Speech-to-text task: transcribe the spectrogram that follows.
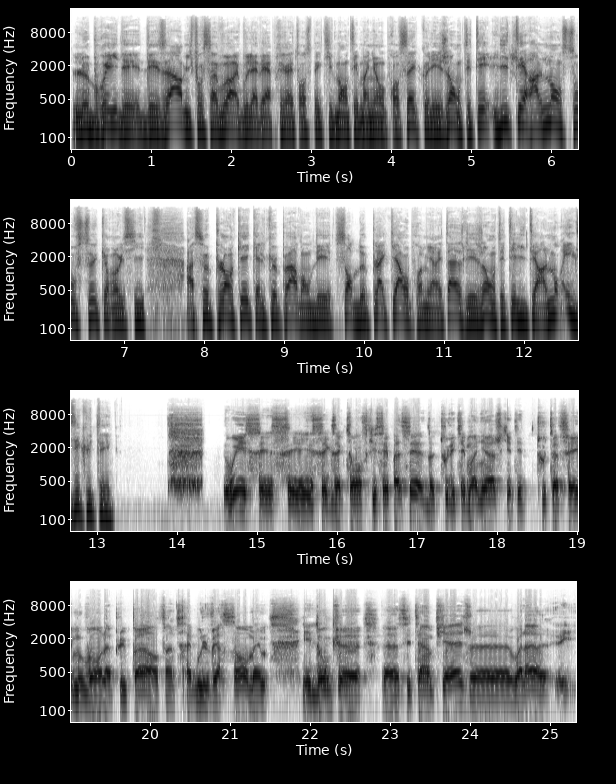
le bruit des, des, armes. Il faut savoir, et vous l'avez appris rétrospectivement en témoignant au procès, que les gens ont été littéralement, sauf ceux qui ont réussi à se planquer quelque part dans des sortes de placards au premier étage, les gens ont été littéralement exécutés. Oui, c'est exactement ce qui s'est passé. De tous les témoignages qui étaient tout à fait émouvants, la plupart, enfin très bouleversants même. Et donc euh, euh, c'était un piège. Euh, voilà,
